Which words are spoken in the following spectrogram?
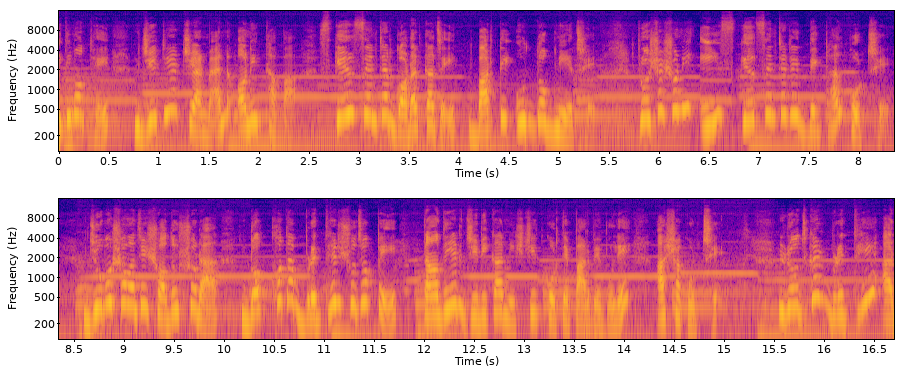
ইতিমধ্যে জিটিএর chairman Anit Thapa skill center গড়ার কাজে বাড়তি উদ্যোগ নিয়েছে। প্রশাসনই এই স্কিল সেন্টারের দেখভাল করছে। যুব সমাজের সদস্যরা দক্ষতা বৃদ্ধির সুযোগ পেয়ে তাঁদের জীবিকা নিশ্চিত করতে পারবে বলে আশা করছে। রোজগার বৃদ্ধি আর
